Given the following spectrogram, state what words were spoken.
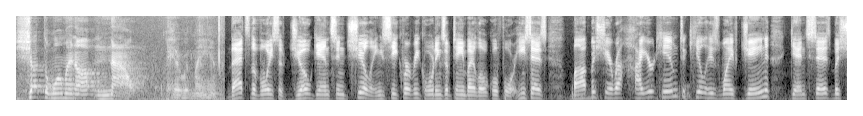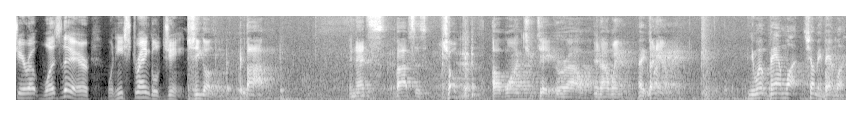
shut the woman up now hit her with my hand. That's the voice of Joe Gentz in chilling secret recordings obtained by Local 4. He says Bob Bashara hired him to kill his wife Jane. Gentz says Bashara was there when he strangled Jane. She goes, Bob. And that's, Bob says, choke her. I want you to take her out. And I went, hey, bam. And you went, bam what? Show me, bam what?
